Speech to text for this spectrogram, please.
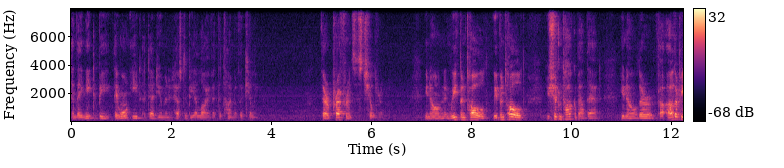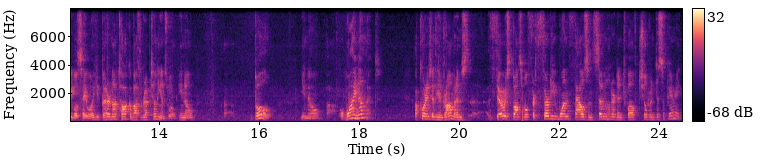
And they need to be, they won't eat a dead human, it has to be alive at the time of the killing. Their preference is children. You know, and we've been told, we've been told, you shouldn't talk about that. You know, there are, uh, other people say, well, you better not talk about the reptilians. Well, you know, uh, bull. You know, uh, why not? According to the Andromedans, they're responsible for 31,712 children disappearing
